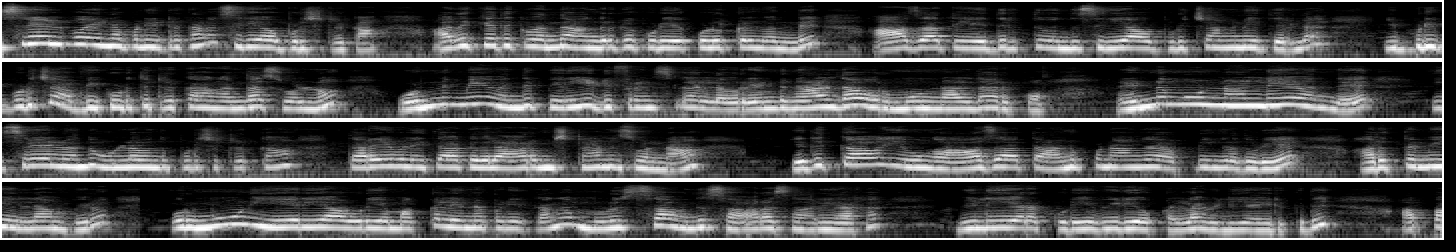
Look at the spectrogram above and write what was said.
இஸ்ரேல் போய் என்ன பண்ணிட்டு இருக்காங்க? சிரியாவை பிடிச்சிட்டு இருக்கான். அதுக்கு எதுக்கு வந்து அங்கே இருக்கக்கூடிய குழுக்கள் வந்து ஆசாத்தை எதிர்த்து வந்து சிரியாவை பிடிச்சாங்கன்னே தெரியல. இப்படி பிடிச்சி அப்படி கொடுத்துட்டு இருக்காங்கன்னு தான் சொல்லணும். ஒன்றுமே வந்து பெரிய டிஃப்ரென்ஸ்லாம் இல்லை. ஒரு ரெண்டு நாள் தான் ஒரு மூணு நாள் தான் இருக்கும். ரெண்டு மூணு நாள்லேயே வந்து இஸ்ரேல் வந்து உள்ளே வந்து பிடிச்சிட்டு இருக்கான். தரைவழி தாக்குதல் ஆரம்பிச்சிட்டான்னு சொன்னால் எதுக்காக இவங்க ஆசாத்தை அனுப்புனாங்க அப்படிங்கிறதுடைய அர்த்தமே இல்லாமல் போயிடும் ஒரு மூணு ஏரியாவுடைய மக்கள் என்ன பண்ணியிருக்காங்க? முழுசாக வந்து சாரசாரியாக வெளியேறக்கூடிய வீடியோக்கள்லாம் வெளியாயிருக்குது. அப்போ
